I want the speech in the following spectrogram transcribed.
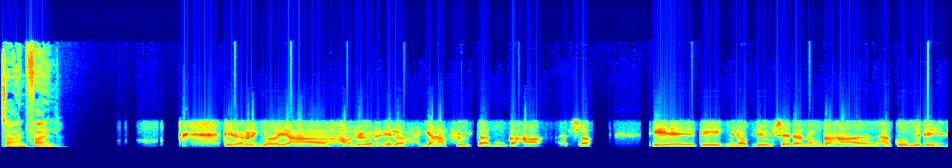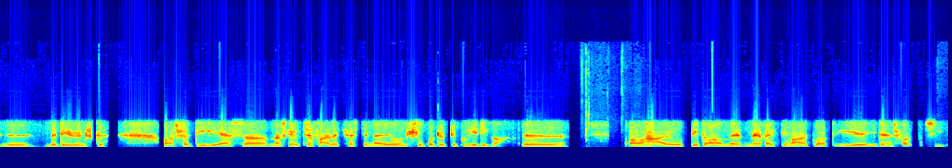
Tager han fejl? Det er i hvert fald ikke noget, jeg har, har hørt, eller jeg har følt, der er nogen, der har. Altså, det, øh, det er ikke min oplevelse, at der er nogen, der har, har gået med det, øh, med det ønske. Også fordi, altså, man skal jo ikke tage fejl, af, Christian er jo en super dygtig politiker, øh, og har jo bidraget med, med rigtig meget godt i, øh, i Dansk Folkeparti.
